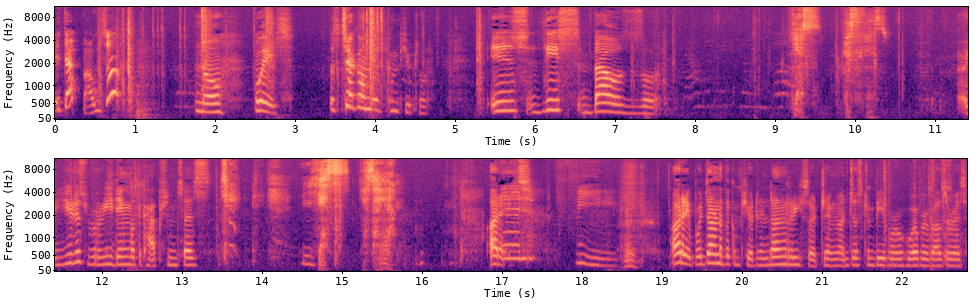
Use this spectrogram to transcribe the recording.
Is that Bowser? No. Wait. Let's check on the computer. Is this Bowser? Yes. Yes, it is. Are you just reading what the caption says? Yes. Yes, I am. Alright. Alright, we're done at the computer and done researching on Justin Bieber or whoever Bowser is.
